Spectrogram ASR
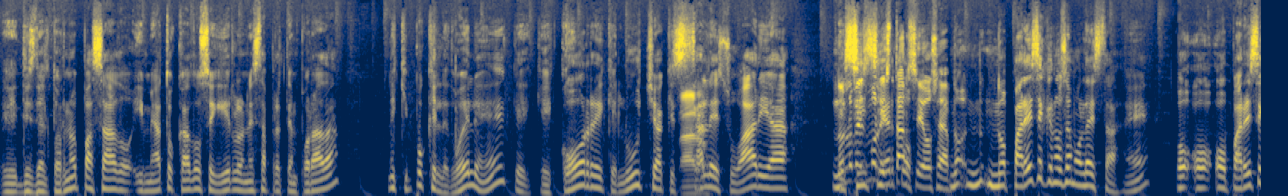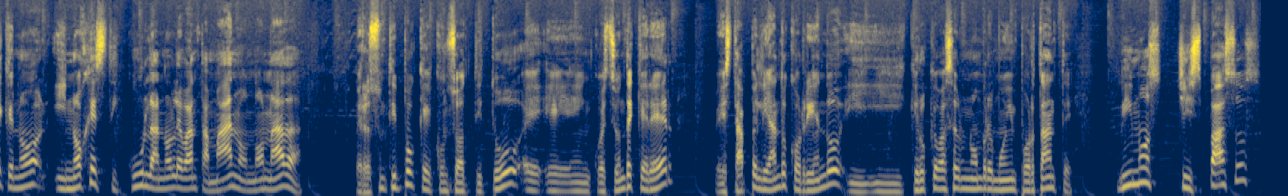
eh, desde el torneo pasado, y me ha tocado seguirlo en esta pretemporada, un equipo que le duele, ¿eh? que, que corre, que lucha, que Claro. sale de su área. No lo sí ves es cierto, molestarse, o sea- No, no- no, parece que no se molesta, ¿eh? O, o- o parece que no, y no gesticula, no levanta mano, no nada. Pero es un tipo que con su actitud eh, eh, en cuestión de querer está peleando, corriendo y, creo que va a ser un hombre muy importante. Vimos chispazos,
